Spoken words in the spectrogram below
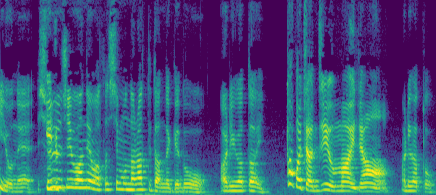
いいよね。習字はね、私も習ってたんだけど、ありがたい。タカちゃん字うまいじゃん。ありがと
